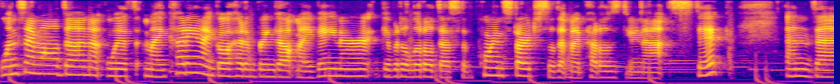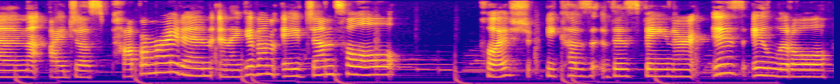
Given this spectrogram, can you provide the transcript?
Once I'm all done with my cutting, I go ahead and bring out my veiner, give it a little dust of cornstarch so that my petals do not stick. And then I just pop them right in and I give them a gentle push because this veiner is a little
